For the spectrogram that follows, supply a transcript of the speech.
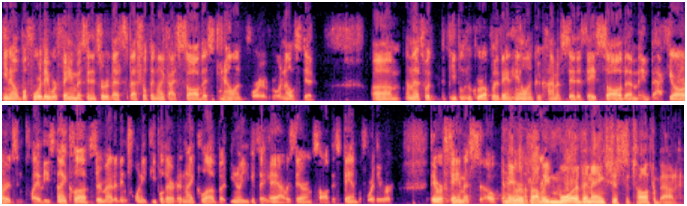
you know, before they were famous. And it's sort of that special thing, like I saw this talent before everyone else did. Um, and that's what the people who grew up with Van Halen could kind of say that they saw them in backyards and play these nightclubs. There might have been 20 people there at a nightclub, but you know, you could say, Hey, I was there and saw this band before they were, they were famous. So, And they were uh, probably more than anxious to talk about it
